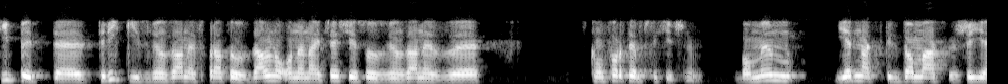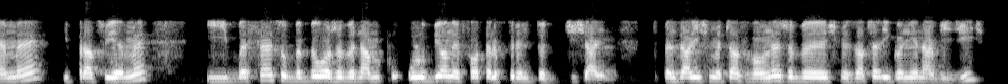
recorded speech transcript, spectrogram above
tipy, te triki związane z pracą zdalną, one najczęściej są związane z, z komfortem psychicznym, bo my jednak w tych domach żyjemy i pracujemy i bez sensu by było, żeby nam ulubiony fotel, w którym do dzisiaj spędzaliśmy czas wolny, żebyśmy zaczęli go nienawidzić,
